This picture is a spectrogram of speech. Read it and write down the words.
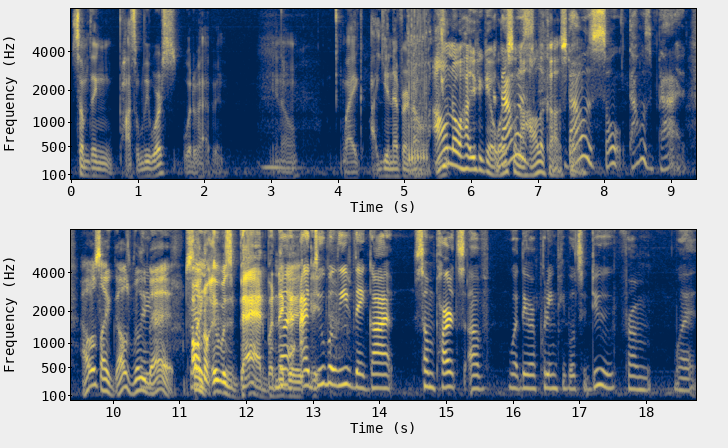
something possibly worse would have happened. You know, like you never know. I don't know how you could get worse That than the Holocaust. That though. was so. That was bad. that was like that was really Like- bad. It's Oh like, no, it was bad, but But nigga, I it- do believe they got some parts of what they were putting people to do from what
